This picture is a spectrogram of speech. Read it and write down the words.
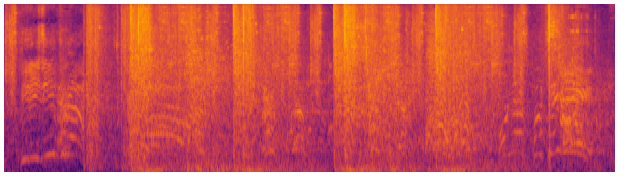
Впереди враг! У нас потери!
